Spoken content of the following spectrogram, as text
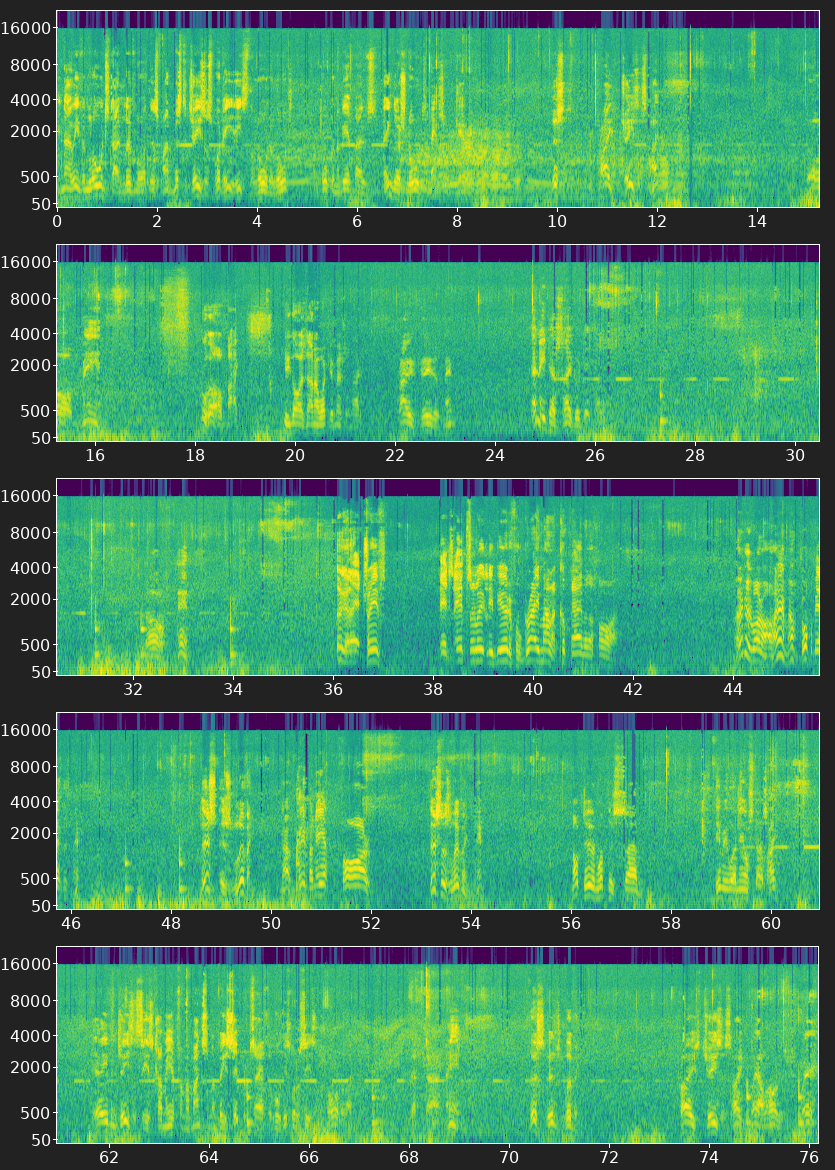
You know, even lords don't live like this, man. Mr. Jesus would. He, he's the Lord of Lords. I'm talking about those English lords and that sort of carry. This is, praise Jesus, mate. Oh, man. Oh, mate. You guys don't know what you're missing, mate. Praise Jesus, man. And he does so good, that fella. Oh, man. Look at that, Trevs. It's absolutely beautiful. Grey mullet cooked over the fire. This is what I am. I'll talk about this, man. This is living. Now, camping out, fire. This is living, man. Not doing what this um, everyone else does, eh? Yeah, even Jesus says, come out from amongst them and be separate, saith the Lord. That's what it says in the Bible, eh? That, uh, man, this is living. Praise Jesus, eh? Wow, I was, wow.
